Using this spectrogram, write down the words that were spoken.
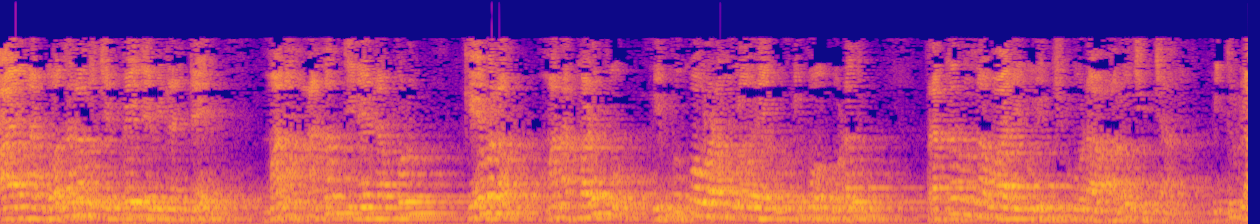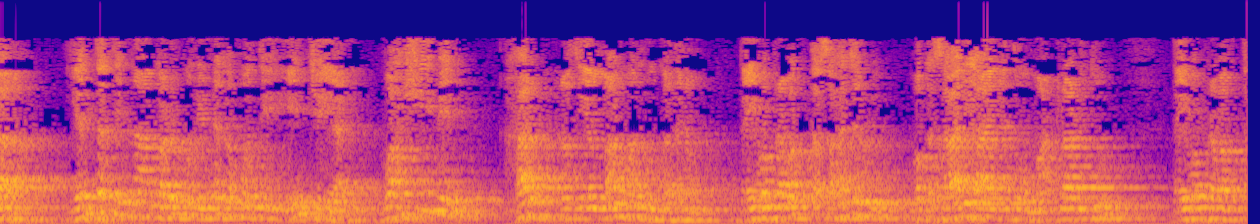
ఆయన బోధనలు చెప్పేదేమిటంటే మనం అన్నం తినేటప్పుడు కేవలం మన కడుపు నింపుకోవడంలోనే ఉండిపోకూడదు. ప్రక్కనున్న వారి గురించి కూడా ఆలోచించాలి. మిత్రులారా ఎంత తిన్నా కడుపు నిండకపోతే ఏం చేయాలి? వహషీబిన్ హర్ రజియల్లాహు అన్హు కథనం. దైవ ప్రవక్త సహచరుడు ఒకసారి ఆయనతో మాట్లాడుతూ దైవ ప్రవక్త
